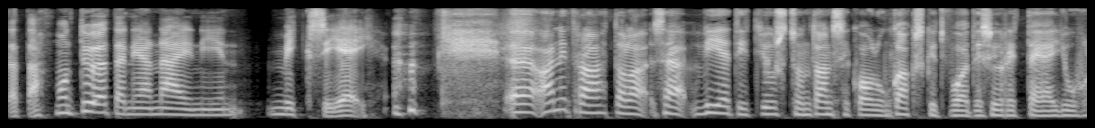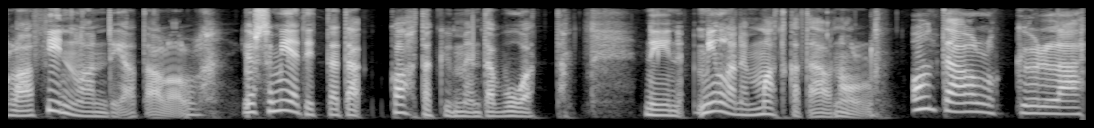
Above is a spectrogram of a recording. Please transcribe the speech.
tätä mun työtäni ja näin, niin miksi ei? Ö, Anitra Ahtola, sä vietit just sun tanssikoulun 20-vuotisyrittäjäjuhlaa Finlandia-talolla. Jos sä mietit tätä 20 vuotta, niin millainen matka tämä on ollut? On tämä ollut kyllä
